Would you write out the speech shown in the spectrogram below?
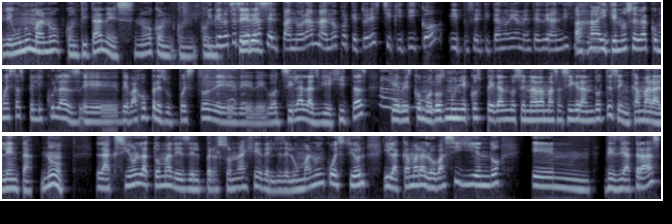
de un humano con titanes, ¿no? Con, con, con y que no te seres. pierdas el panorama, ¿no? Porque tú eres chiquitico y pues el titán obviamente es grandísimo. Ajá, y que no se vea como estas películas eh, de bajo presupuesto de, de, de Godzilla, las viejitas, que Ay, ves como dos muñecos pegándose nada más así grandotes en cámara lenta. No, la acción la toma desde el personaje, del, desde el humano en cuestión, y la cámara lo va siguiendo en, desde atrás.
